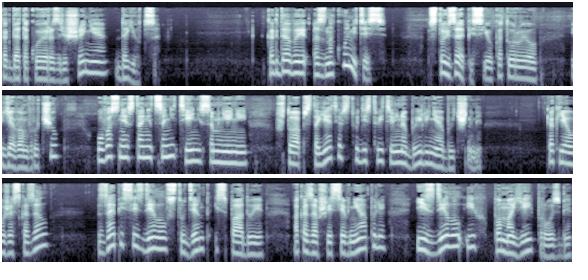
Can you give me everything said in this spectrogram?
когда такое разрешение дается. Когда вы ознакомитесь с той записью, которую я вам вручу, у вас не останется ни тени сомнений, что обстоятельства действительно были необычными. Как я уже сказал, записи сделал студент из Падуи, оказавшийся в Неаполе, и сделал их по моей просьбе.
